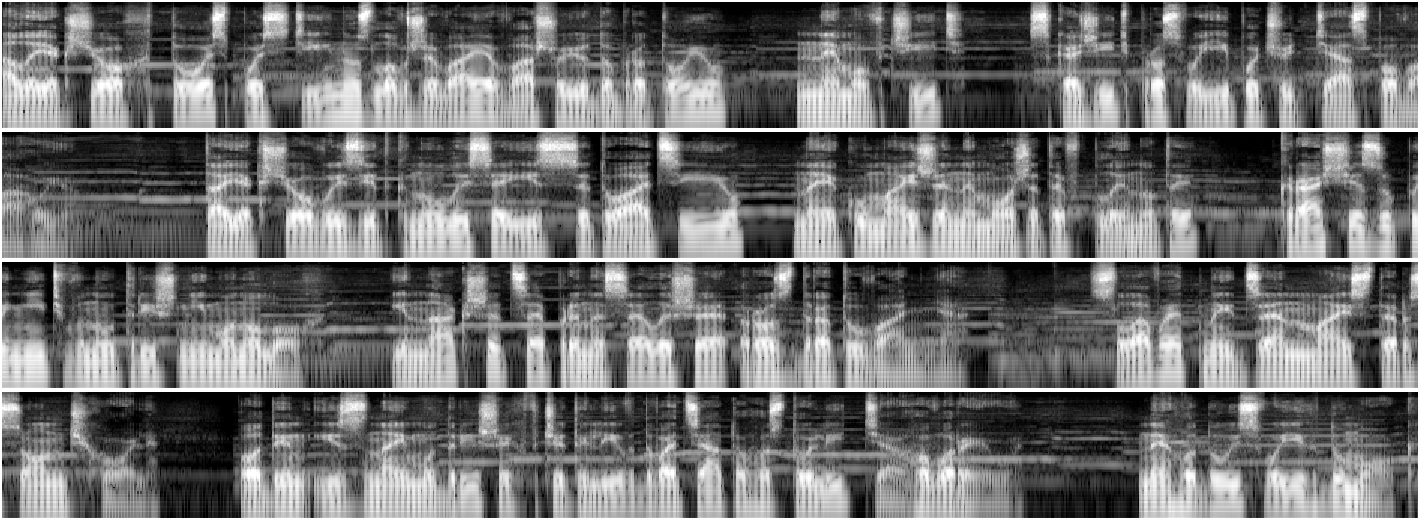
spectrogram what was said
Але якщо хтось постійно зловживає вашою добротою, не мовчіть, скажіть про свої почуття з повагою. Та якщо ви зіткнулися із ситуацією, на яку майже не можете вплинути, краще зупиніть внутрішній монолог, інакше це принесе лише роздратування. Славетний дзен-майстер Сон Чхоль, один із наймудріших вчителів ХХ століття, говорив: Не годуй своїх думок,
